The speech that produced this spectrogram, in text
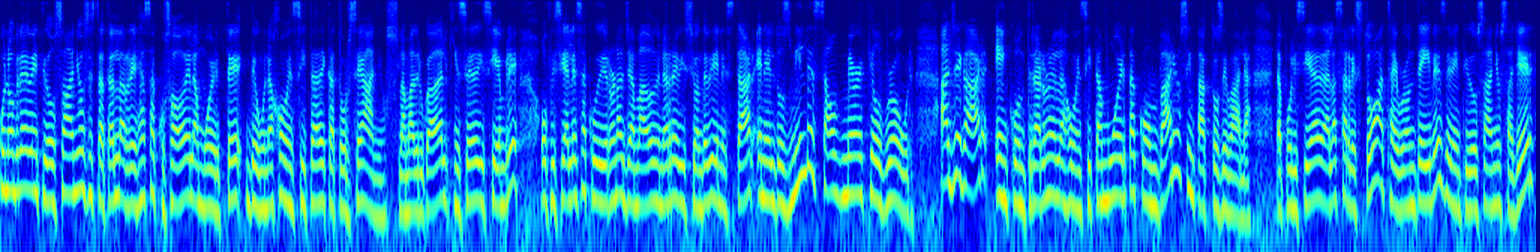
Un hombre de 22 años está tras las rejas acusado de la muerte de una jovencita de 14 años. La madrugada del 15 de diciembre, oficiales acudieron al llamado de una revisión de bienestar en el 2000 de South Merrifield Road. Al llegar, encontraron a la jovencita muerta con varios impactos de bala. La policía de Dallas arrestó a Tyrone Davis, de 22 años, ayer.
